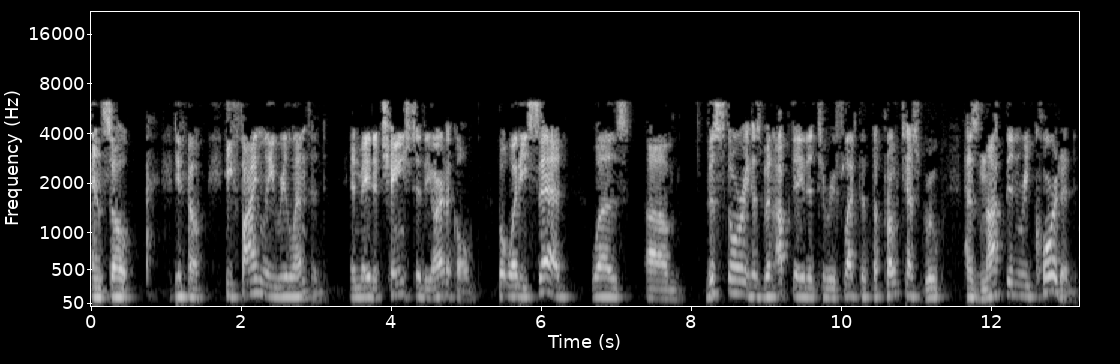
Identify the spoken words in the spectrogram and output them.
And so, you know, he finally relented and made a change to the article. But what he said was, um, this story has been updated to reflect that the protest group has not been recorded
